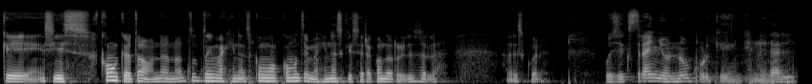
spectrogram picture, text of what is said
que sí es como que otra onda, ¿no? ¿Tú te imaginas, cómo, cómo te imaginas que será cuando regreses a la, a la escuela? Pues extraño, ¿no? Porque en general,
